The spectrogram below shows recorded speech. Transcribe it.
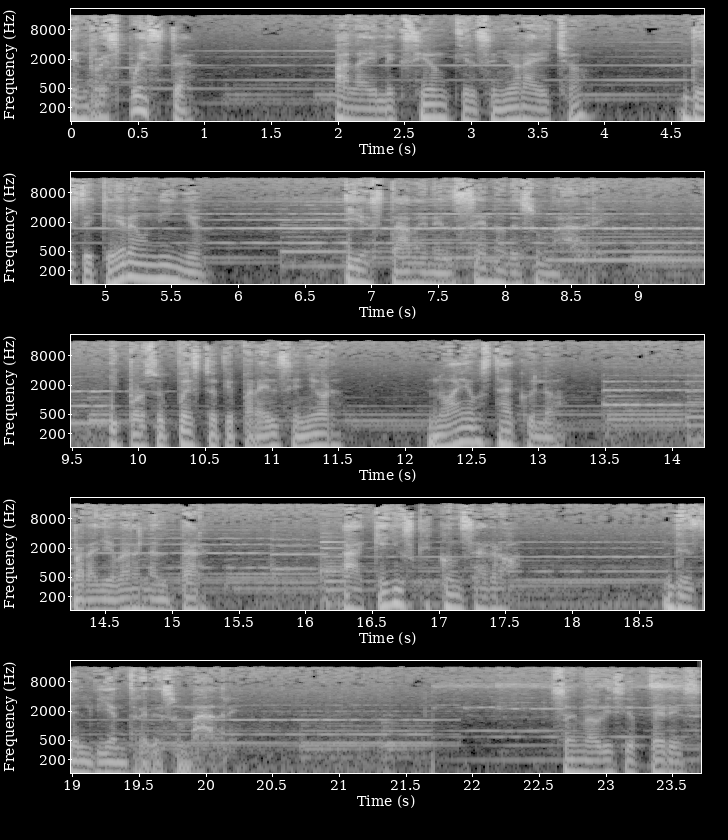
en respuesta a la elección que el Señor ha hecho desde que era un niño y estaba en el seno de su madre. Y por supuesto que para el Señor no hay obstáculo para llevar al altar a aquellos que consagró desde el vientre de su madre. Soy Mauricio Pérez.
